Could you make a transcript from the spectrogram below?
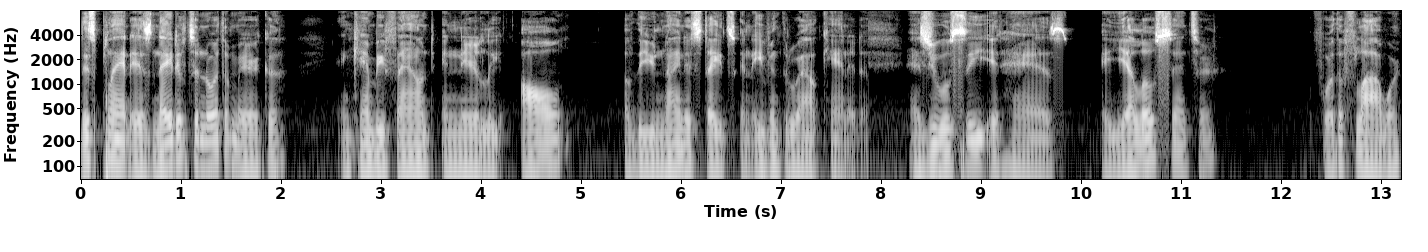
This plant is native to North America and can be found in nearly all of the United States and even throughout Canada. As you will see, it has a yellow center for the flower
